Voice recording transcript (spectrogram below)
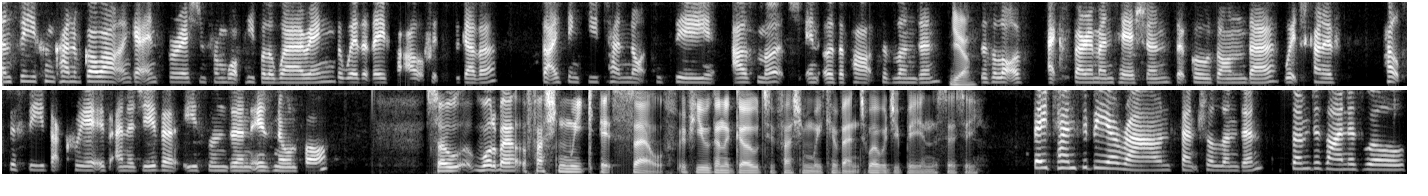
and so you can kind of go out and get inspiration from what people are wearing, the way that they've put outfits together that I think you tend not to see as much in other parts of London. Yeah. There's a lot of experimentation that goes on there, which kind of helps to feed that creative energy that East London is known for. So, what about Fashion Week itself? If you were going to go to Fashion Week events, where would you be in the city? They tend to be around central London. Some designers will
